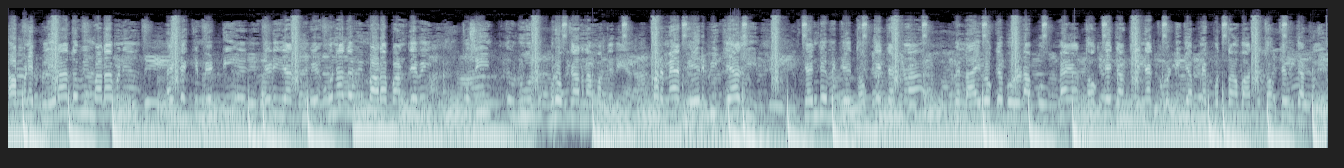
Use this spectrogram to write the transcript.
ਆਪਣੇ ਪਲੇਅਰਾਂ ਤੋਂ ਵੀ ਮਾੜਾ ਬਣਿਆ ਇੱਥੇ ਕਮੇਟੀ ਜਿਹੜੀ ਆ ਉਹਨਾਂ ਤੋਂ ਵੀ ਮਾੜਾ ਬਣਦੇ ਵੀ ਤੁਸੀਂ ਰੂਲ ਬ੍ਰੋਕ ਕਰਨਾ ਮੰਗਦੇ ਆ। ਪਰ ਮੈਂ ਫੇਰ ਵੀ ਕਿਹਾ ਸੀ ਕਹਿੰਦੇ ਵੀ ਜੇ ਥੋਕੇ ਚੱਟਣਾ ਵੀ ਲਾਈਵ ਹੋ ਕੇ ਬੋਲਣਾ ਪਊ। ਮੈਂ ਥੋਕੇ ਚੱਟ ਲੈਣਾ ਕਬੱਡੀ 'ਚ ਆਪਣੇ ਪੁੱਤਾਂ ਵਾਸਤੇ ਥੋਕੇ ਵੀ ਚੱਟ ਲੈਣਾ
